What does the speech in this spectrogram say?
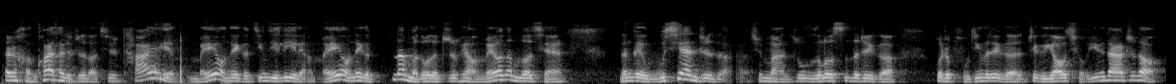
但是很快他就知道，其实他也没有那个经济力量，没有那个那么多的支票，没有那么多钱，能给无限制的去满足俄罗斯的这个或者普京的这个这个要求，因为大家知道，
